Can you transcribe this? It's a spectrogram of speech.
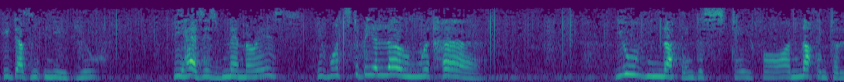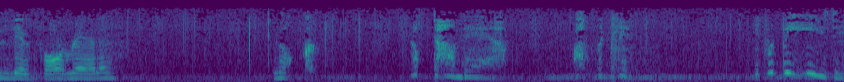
He doesn't need you. He has his memories. He wants to be alone with her. You've nothing to stay for, nothing to live for, really. Look. Look down there. Off the cliff. It would be easy,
